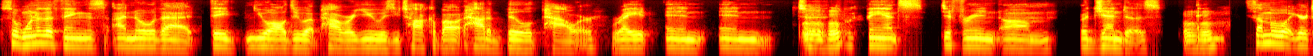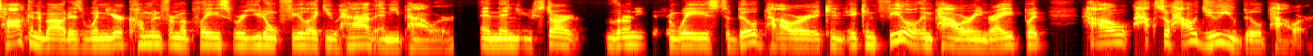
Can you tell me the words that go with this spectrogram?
So one of the things I know that they you all do at Power U is you talk about how to build power, right? And and to, mm-hmm. to advance different um agendas. Mm-hmm. some of what you're talking about is when you're coming from a place where you don't feel like you have any power and then you start learning different ways to build power it can it can feel empowering right? But how, how so how do you build power?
